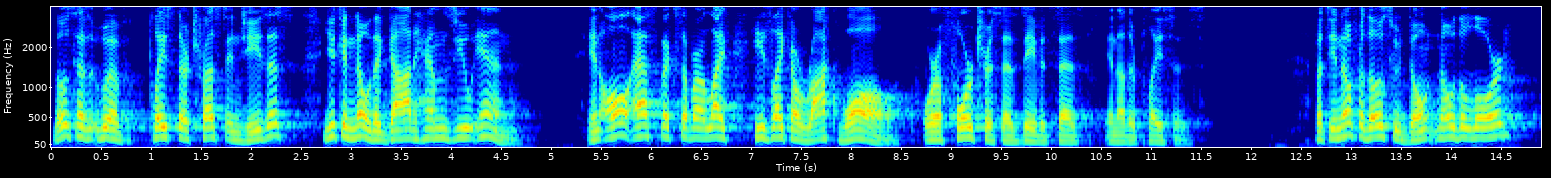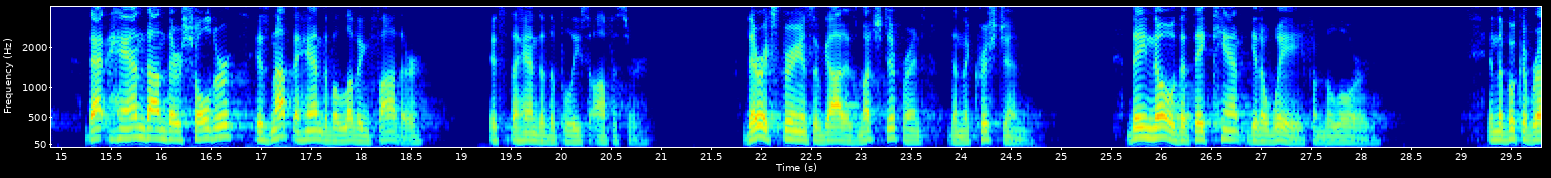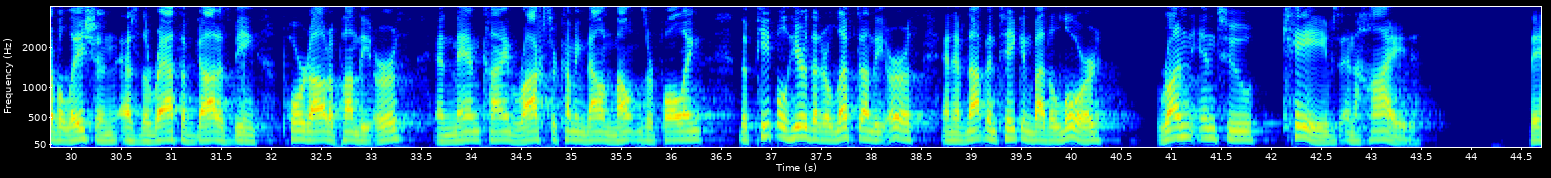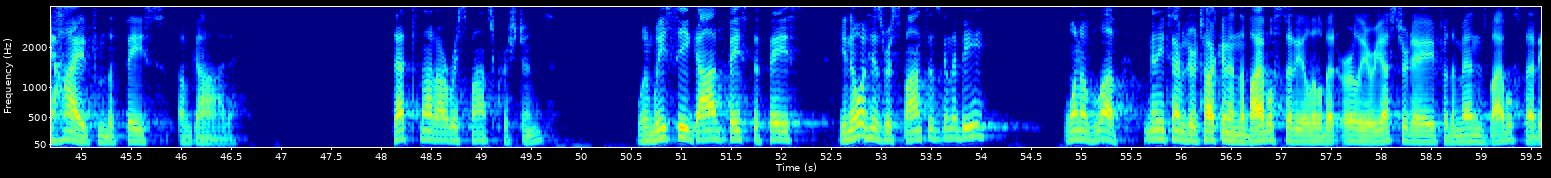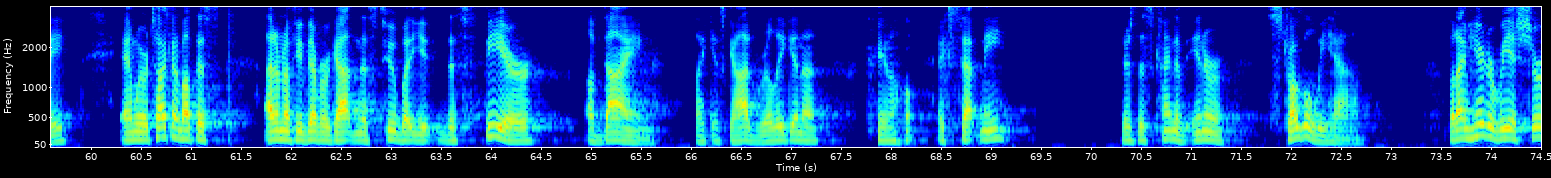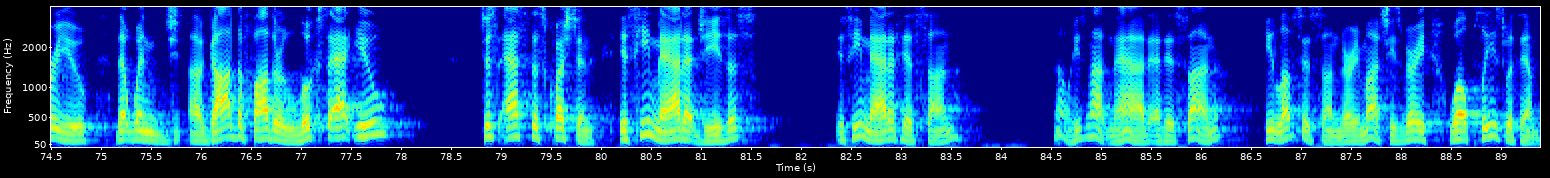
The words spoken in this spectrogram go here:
Those have, who have placed their trust in Jesus, you can know that God hems you in. In all aspects of our life, He's like a rock wall or a fortress, as David says in other places. But do you know, for those who don't know the Lord, that hand on their shoulder is not the hand of a loving father, it's the hand of the police officer. Their experience of God is much different than the Christian. They know that they can't get away from the Lord. In the book of Revelation, as the wrath of God is being poured out upon the earth and mankind, rocks are coming down, mountains are falling, the people here that are left on the earth and have not been taken by the Lord run into caves and hide. They hide from the face of God. That's not our response, Christians. When we see God face to face, you know what his response is going to be? one of love. Many times we were talking in the Bible study a little bit earlier yesterday for the men's Bible study, and we were talking about this. I don't know if you've ever gotten this too, but you, this fear of dying. Like, is God really gonna, you know, accept me? There's this kind of inner struggle we have. But I'm here to reassure you that when uh, God the Father looks at you, just ask this question Is he mad at Jesus? Is he mad at his son? No, he's not mad at his son. He loves his son very much. He's very well pleased with him.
